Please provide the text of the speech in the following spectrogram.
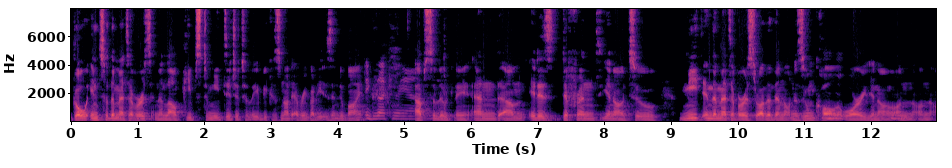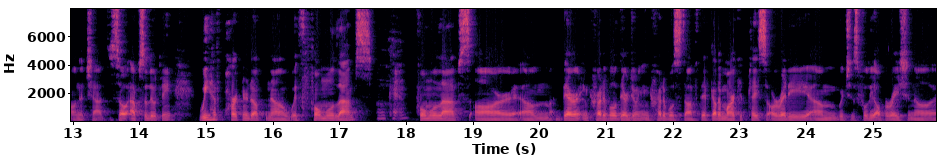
go into the metaverse and allow peeps to meet digitally because not everybody is in Dubai. Exactly. Yeah. Absolutely. And um, it is different, you know, to meet in the metaverse rather than on a Zoom call Mhm. or, you know, on, on, on a chat. So, absolutely. We have partnered up now with FOMO Labs. Okay. FOMO Labs are, um, they're incredible. They're doing incredible stuff. They've got a marketplace already, um, which is fully operational.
